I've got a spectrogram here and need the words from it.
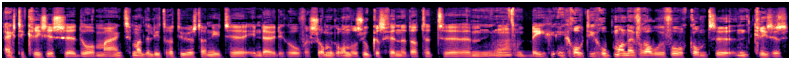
echte crisis eh, doormaakt. Maar de literatuur is daar niet eh, eenduidig over. Sommige onderzoekers vinden dat het eh, bij een grote groep mannen en vrouwen voorkomt, een crisis.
